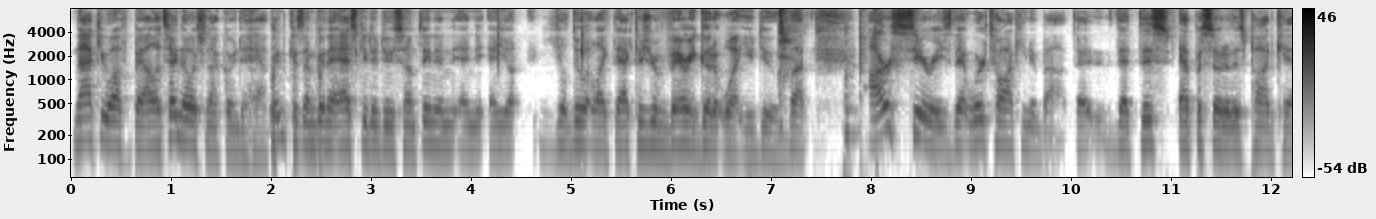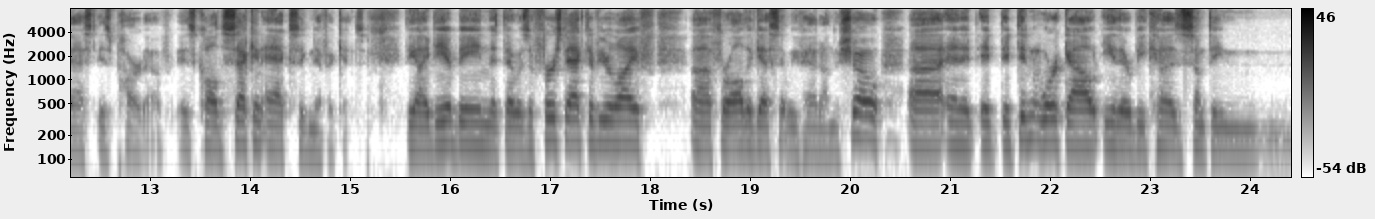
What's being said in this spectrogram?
knock you off balance. I know it's not going to happen because I'm going to ask you to do something and, and, and you'll, you'll do it like that because you're very good at what you do. But our series that we're talking about, that, that this episode of this podcast is part of, is called Second Act Significance. The idea being that there was a first act of your life uh, for all the guests that we've had on the show, uh, and it, it, it didn't work out either because something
